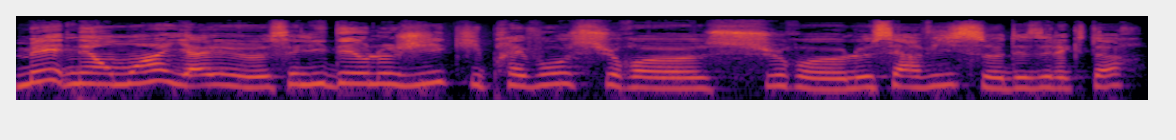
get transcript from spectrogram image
Mais néanmoins, il y a euh, c'est l'idéologie qui prévaut sur euh, sur euh, le service des électeurs.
